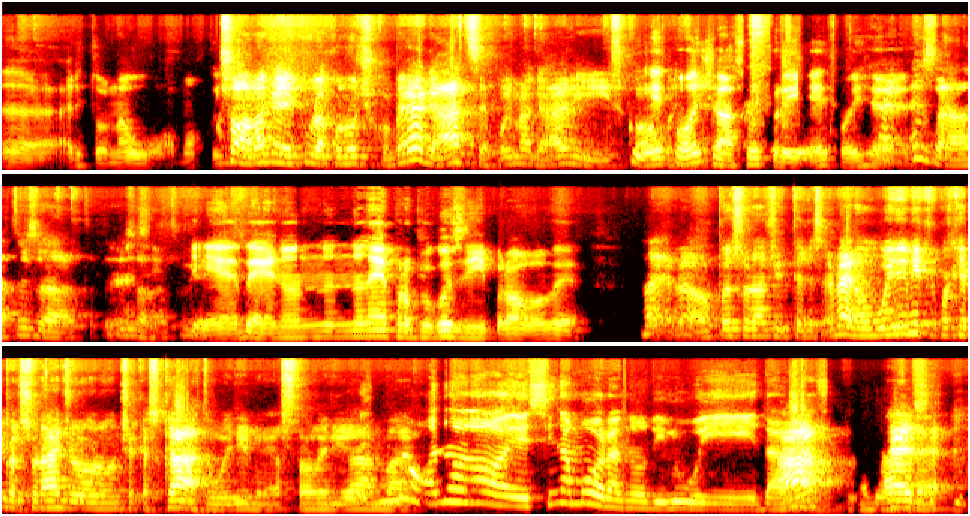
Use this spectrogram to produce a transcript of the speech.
Uh, ritorna uomo. Quindi... So, magari tu la conosci come ragazza e poi magari scopri. E poi c'è la sorpresa. E. Eh, esatto, esatto. esatto. Eh, sì, sì, beh, non, non, è proprio così, però vabbè. Beh, però, un personaggio interessante. Beh, non vuoi dirmi che qualche personaggio non c'è cascato, vuoi dirmi nella storia di Ramma? No, no, no, e si innamorano di lui da ah, ragazza, eh,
